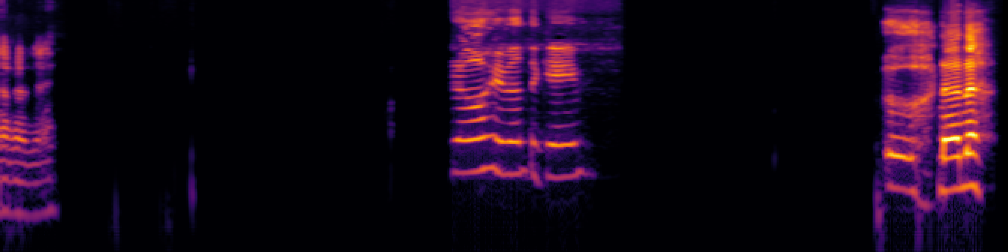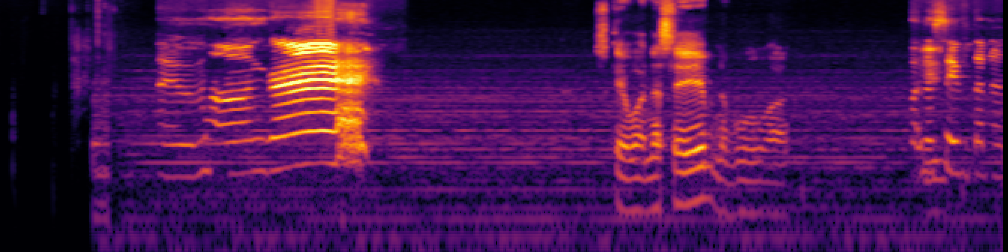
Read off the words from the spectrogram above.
Nararay. No, he meant the game. Oh, nana. I'm hungry! Kaya wa na save, nabuwa. What na save tanan?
